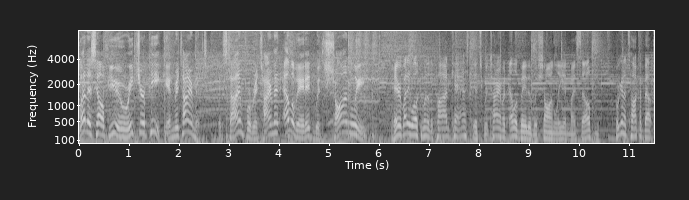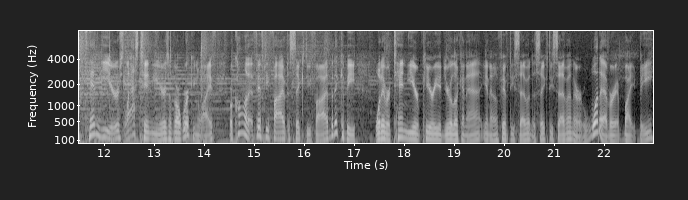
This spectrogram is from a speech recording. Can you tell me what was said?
let us help you reach your peak in retirement. It's time for Retirement Elevated with Sean Lee. Hey, everybody, welcome into the podcast. It's Retirement Elevated with Sean Lee and myself. And we're going to talk about 10 years, last 10 years of our working life. We're calling it 55 to 65, but it could be whatever 10 year period you're looking at, you know, 57 to 67 or whatever it might be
